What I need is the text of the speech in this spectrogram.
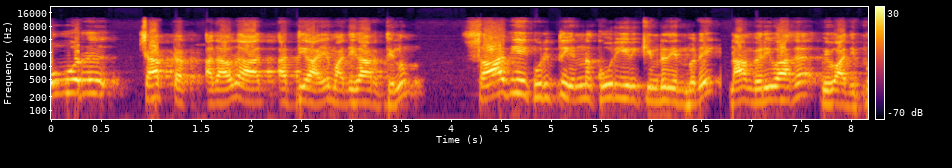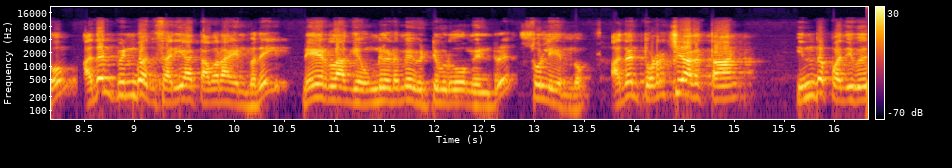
ஒவ்வொரு சாப்டர் அதாவது அத்தியாயம் அதிகாரத்திலும் சாதியை குறித்து என்ன கூறியிருக்கின்றது என்பதை நாம் விரிவாக விவாதிப்போம். அதன் பின்பு அது சரியா தவறா என்பதை நேரலாகிய உங்களிடமே விட்டு விடுவோம் என்று சொல்லியிருந்தோம். அதன் தொடர்ச்சியாகத்தான் இந்த பதிவு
